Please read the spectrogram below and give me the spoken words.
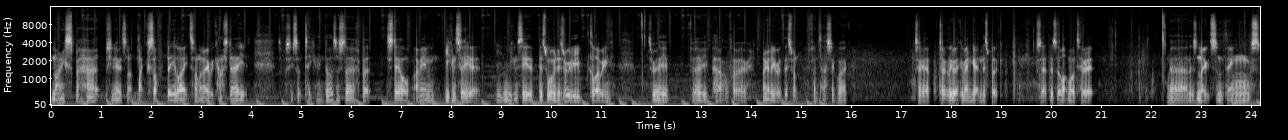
nice, perhaps. You know, it's not like soft daylight on an overcast day. It's obviously sort of taken indoors and stuff, but still, I mean, you can see it. You, you can see that this woman is really glowing. It's really a very powerful photo. I'm gonna go with this one. Fantastic work. So yeah, totally recommend getting this book. So there's a lot more to it. Uh, there's notes and things.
